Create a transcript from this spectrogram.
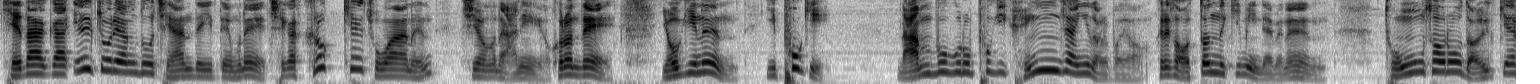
게다가 일조량도 제한되기 때문에 제가 그렇게 좋아하는 지형은 아니에요. 그런데 여기는 이 폭이 남북으로 폭이 굉장히 넓어요. 그래서 어떤 느낌이 있냐면은 동서로 넓게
